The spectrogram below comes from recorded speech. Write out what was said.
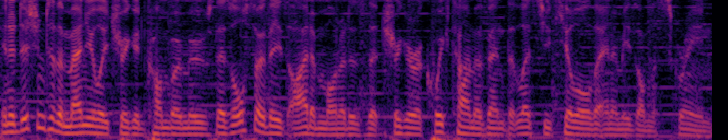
In addition to the manually triggered combo moves, there's also these item monitors that trigger a quick time event that lets you kill all the enemies on the screen.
